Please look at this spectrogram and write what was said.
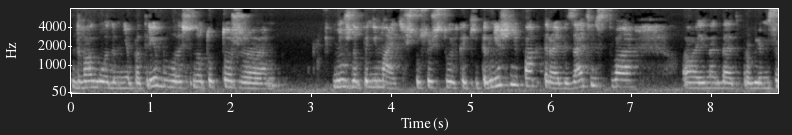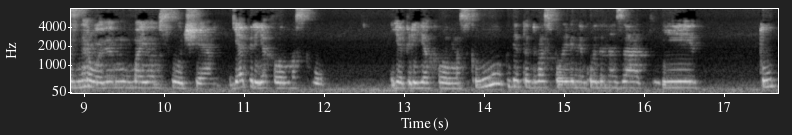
Два года мне потребовалось, но тут тоже нужно понимать, что существуют какие-то внешние факторы, обязательства. А, иногда это проблемы со здоровьем в моем случае. Я переехала в Москву. Я переехала в Москву где-то два с половиной года назад, и тут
